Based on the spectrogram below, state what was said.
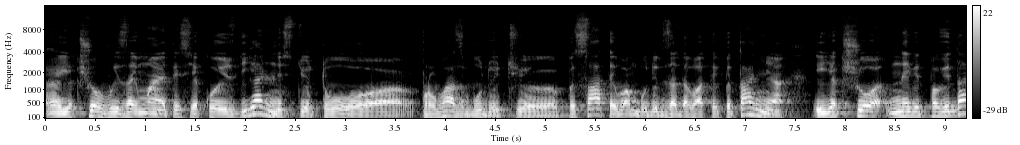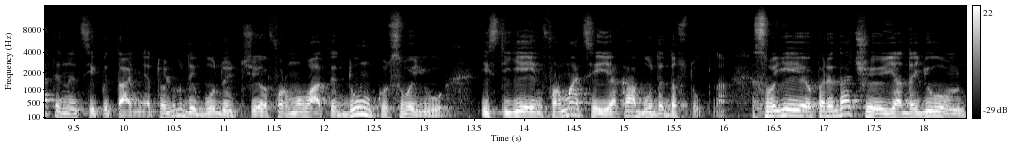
Якщо ви займаєтесь якоюсь діяльністю, то про вас будуть е, писати, вам будуть задавати питання. І якщо не відповідати на ці питання, то люди будуть е, формувати думку свою із тієї інформації, яка буде доступна. Своєю передачею я даю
